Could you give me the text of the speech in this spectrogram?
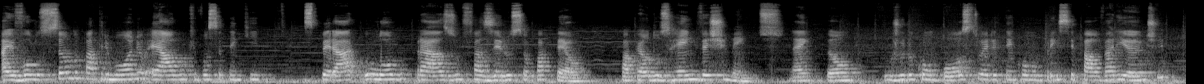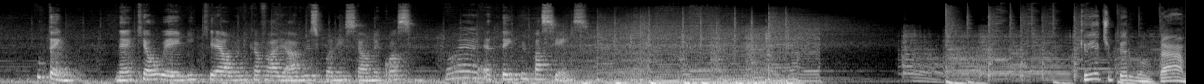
a evolução do patrimônio é algo que você tem que esperar o longo prazo fazer o seu papel, o papel dos reinvestimentos. Né? Então, o juro composto ele tem como principal variante o tempo, né? que é o N, que é a única variável exponencial na equação. Então, é, é tempo e paciência. que eu ia te perguntar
